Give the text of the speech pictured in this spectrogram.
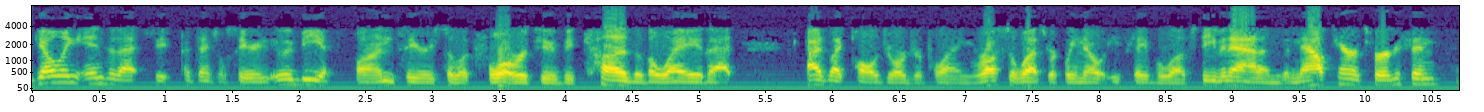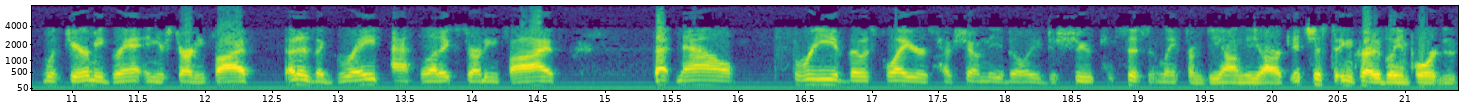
going into that potential series. It would be a fun series to look forward to because of the way that guys like Paul George are playing. Russell Westbrook, we know what he's capable of. Steven Adams, and now Terrence Ferguson with Jerami Grant in your starting five. That is a great athletic starting five. That now three of those players have shown the ability to shoot consistently from beyond the arc. It's just incredibly important.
